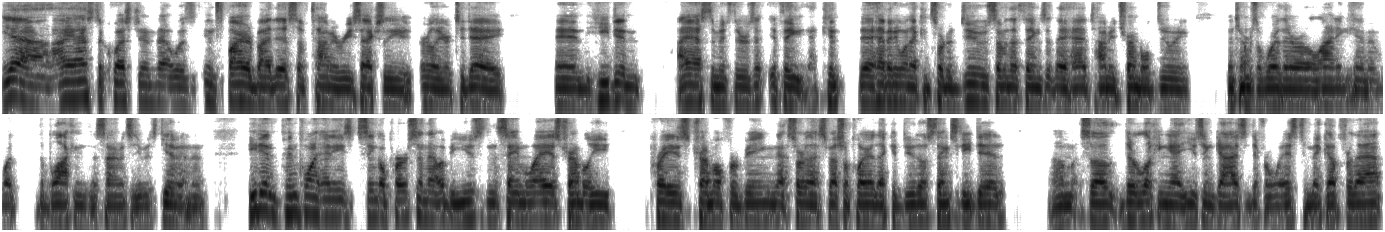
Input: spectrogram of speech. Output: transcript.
Yeah, I asked a question that was inspired by this of Tommy Rees actually earlier today, and he didn't. I asked him if there's if they can they have anyone that can sort of do some of the things that they had Tommy Tremble doing in terms of where they were aligning him and what the blocking assignments he was given. And he didn't pinpoint any single person that would be used in the same way as Tremble. He praised Tremble for being that sort of that special player that could do those things that he did. Um, so they're looking at using guys in different ways to make up for that.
